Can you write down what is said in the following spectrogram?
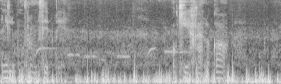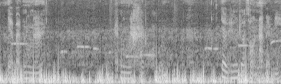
อันนี้เราเพิ่งทำเสร็จเลยโอเคค่ะ แล้วก็เดี๋ยวแบบนึงนะแบบนึงนะคะทุกคนเดี๋ยวพี่จะสอนทำแบบนี้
